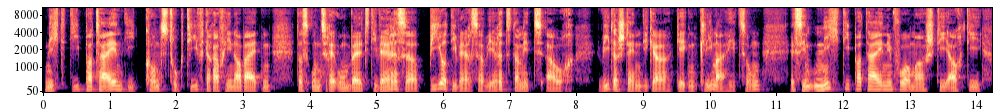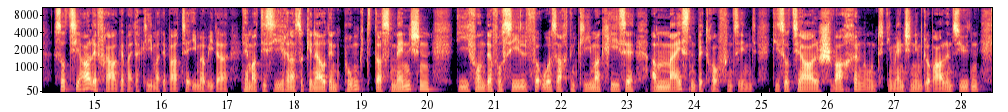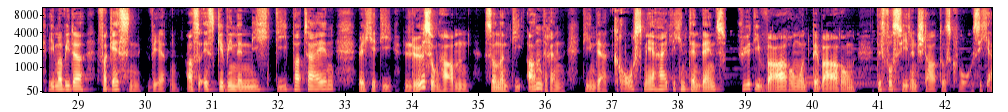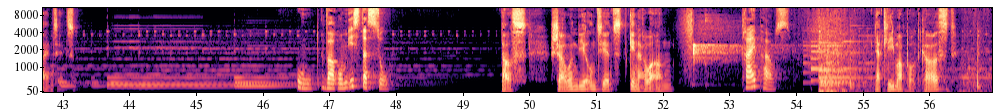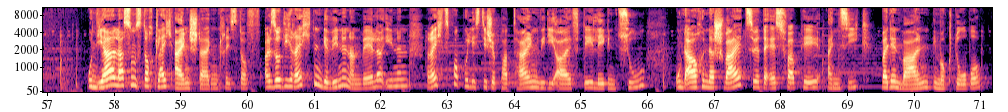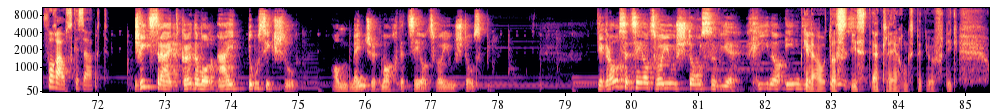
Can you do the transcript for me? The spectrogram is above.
Nicht die Parteien, die konstruktiv darauf hinarbeiten, dass unsere Umwelt diverser, biodiverser wird, damit auch widerständiger gegen Klimaerhitzung. Es sind nicht die Parteien im Vormarsch, die auch die soziale Frage bei der Klimadebatte immer wieder thematisieren, also genau den Punkt, dass Menschen, die von der fossil verursachten Klimakrise am meisten betroffen sind, die sozial Schwachen und die Menschen im globalen Süden immer wieder vergessen werden. Also es gewinnen nicht die Parteien, welche die Lösung haben, sondern die anderen, die in der großmehrheitlichen Tendenz für die Wahrung und Bewahrung des fossilen Status quo sich einsetzen. Und warum ist das so? Das schauen wir uns jetzt genauer an. Treibhaus. Der Klimapodcast und ja, lass uns doch gleich einsteigen, Christoph. Also die Rechten gewinnen an WählerInnen, rechtspopulistische Parteien wie die AfD legen zu und auch in der Schweiz wird der SVP ein Sieg bei den Wahlen im Oktober vorausgesagt. Die Schweiz trägt gerade einmal ein Tausendstel am menschengemachten CO2-Ausstoß bei. Die grossen CO2-Ausstoßer wie China, Indien. Genau, das ist erklärungsbedürftig.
